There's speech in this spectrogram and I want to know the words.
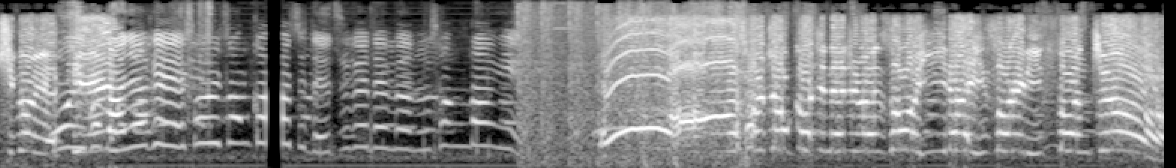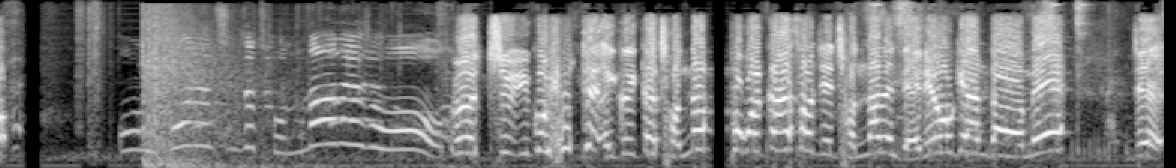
지금 어. 이거 만약에 설정까지 내주게 되면은 상당히 오, 아, 설정까지 내주면서 2라 2설의 리선즈. 어 이거는 진짜 전난에서 그렇지 이거 효태 이거 그러니까 전난폭을 까서 이제 전난을 내려오게 한 다음에 이제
